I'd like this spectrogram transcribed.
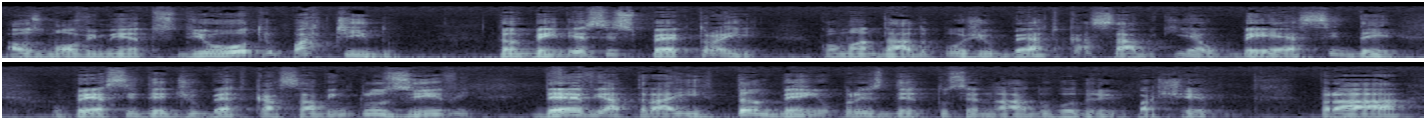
aos movimentos de outro partido, também desse espectro aí, comandado por Gilberto Kassab, que é o PSD. O PSD de Gilberto Kassab, inclusive, deve atrair também o presidente do Senado, Rodrigo Pacheco, para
